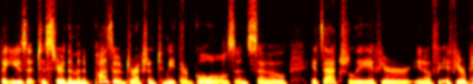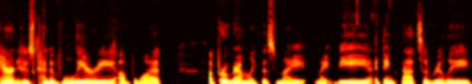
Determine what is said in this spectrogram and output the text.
but use it to steer them in a positive direction to meet their goals. And so it's actually, if you're, you know, if, if you're a parent who's kind of leery of what a program like this might might be, I think that's a really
